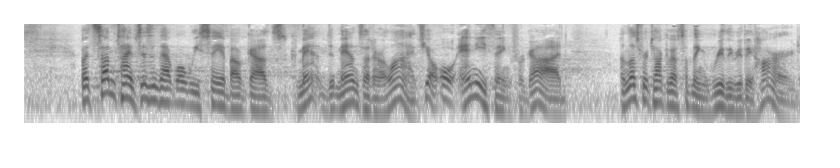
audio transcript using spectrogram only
but sometimes isn't that what we say about God's command, demands on our lives? You know, oh, anything for God, unless we're talking about something really, really hard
